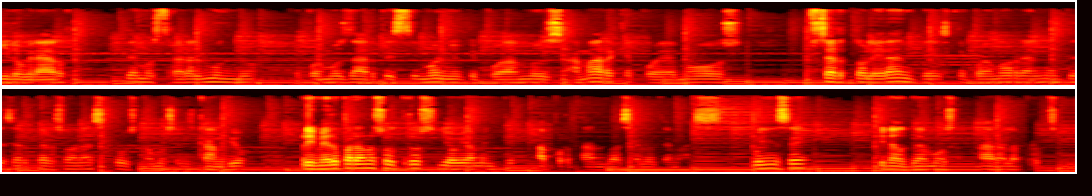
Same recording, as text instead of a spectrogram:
y lograr demostrar al mundo que podemos dar testimonio, que podamos amar, que podemos ser tolerantes, que podemos realmente ser personas que buscamos el cambio, primero para nosotros y obviamente aportando hacia los demás. Cuídense y nos vemos para la próxima.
